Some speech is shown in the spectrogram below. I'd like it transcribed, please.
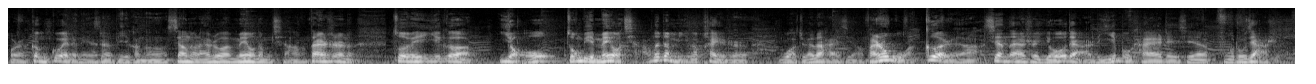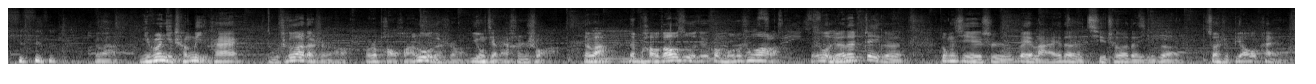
或者更贵的那些车比，可能相对来说没有那么强。但是呢，作为一个有总比没有强的这么一个配置，我觉得还行。反正我个人啊，现在是有点离不开这些辅助驾驶。对吧？你说你城里开堵车的时候，或者跑环路的时候，用起来很爽，对吧？那跑高速就更甭说了。所以我觉得这个东西是未来的汽车的一个算是标配吧。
